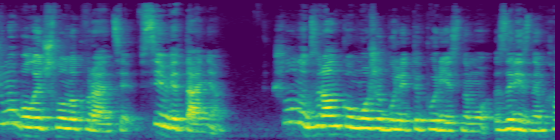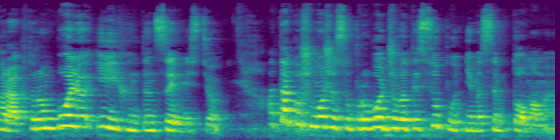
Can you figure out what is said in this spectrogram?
Чому болить шлунок вранці? Всім вітання! Шлунок зранку може боліти по-різному, з різним характером болю і їх інтенсивністю, а також може супроводжуватись супутніми симптомами.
